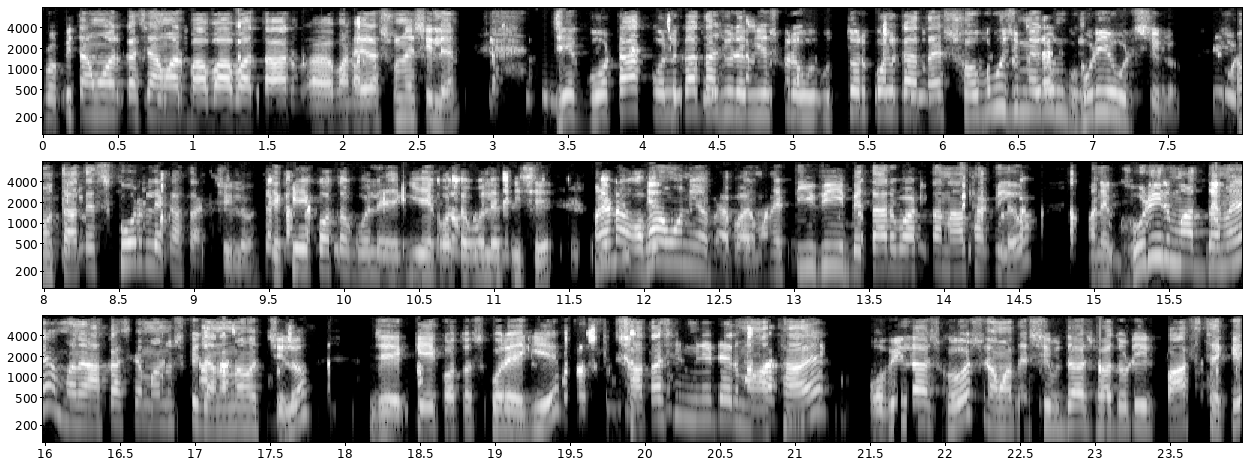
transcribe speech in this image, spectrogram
প্রপিতামহের কাছে আমার বাবা বা তার মানে এরা শুনেছিলেন, যে গোটা কলকাতা জুড়ে, বিশেষ করে উত্তর কলকাতায় সবুজ মেরুন ঘুড়ি উঠছিল এবং তাতে স্কোর লেখা থাকছিল যে কে কত গোলে এগিয়ে, কত গোলে পিছিয়ে মানে একটা অভাবনীয় ব্যাপার মানে টিভি বেতার বার্তা না থাকলেও মানে ঘুড়ির মাধ্যমে মানে আকাশে মানুষকে জানানো হচ্ছিল যে কে কত স্কোরে এগিয়ে। সাতাশি মিনিটের মাথায় অভিলাষ ঘোষ, আমাদের শিবদাস ভাদুড়ির পাশ থেকে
